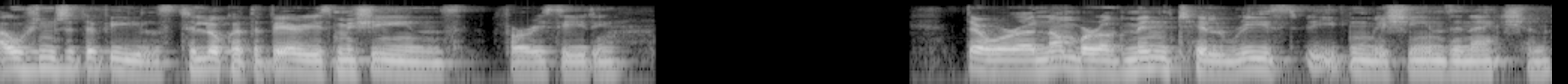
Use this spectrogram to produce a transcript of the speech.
out into the fields to look at the various machines for reseeding. There were a number of min-till reseeding machines in action,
